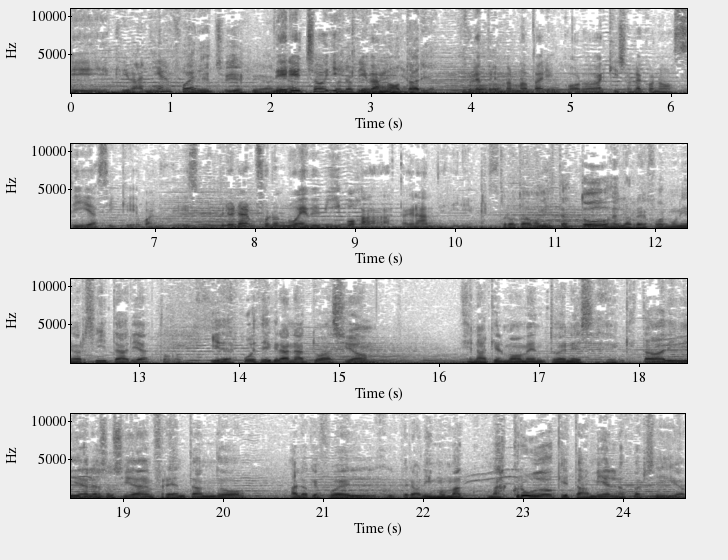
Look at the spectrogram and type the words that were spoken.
eh, escribanía, ¿fue? Derecho y escribanía. Derecho y Fue escribanía. notaria. Fue la primera notaria en Córdoba, que yo la conocí, así que bueno, eso. pero eran, fueron nueve vivos a- hasta grandes, diríamos. protagonistas todos de la reforma universitaria Todos. y después de gran actuación en aquel momento en, ese- en que estaba dividida la sociedad enfrentando a lo que fue el, peronismo más, más crudo que también los persiguió.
